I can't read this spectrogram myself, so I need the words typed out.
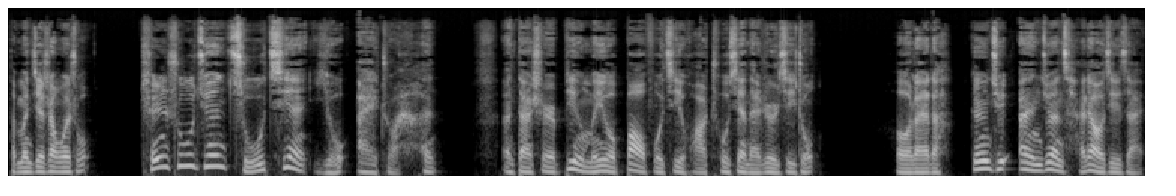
咱们接上回说，陈淑娟逐渐由爱转恨，嗯，但是并没有报复计划出现在日记中。后来呢，根据案卷材料记载，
